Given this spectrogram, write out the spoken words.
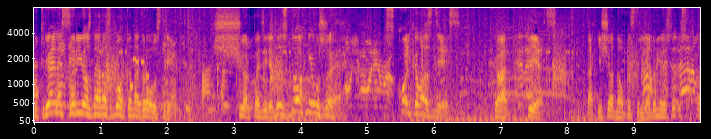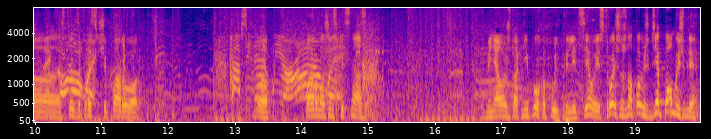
Тут реально серьезная разборка на Гроу-стрит. Черт подери, да сдохни уже! Сколько вас здесь? Капец. Так, еще одного пострелили. Я думаю, что э, стоит запросить еще пару... пару машин спецназа. В меня уже так неплохо пуль прилетела, и срочно нужна помощь. Где помощь, блин?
